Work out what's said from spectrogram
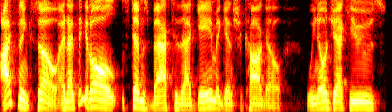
I think so. And I think it all stems back to that game against Chicago. We know Jack Hughes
